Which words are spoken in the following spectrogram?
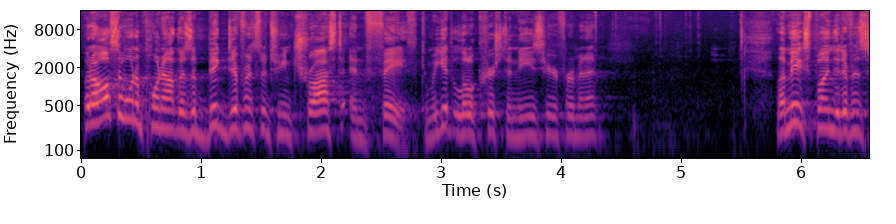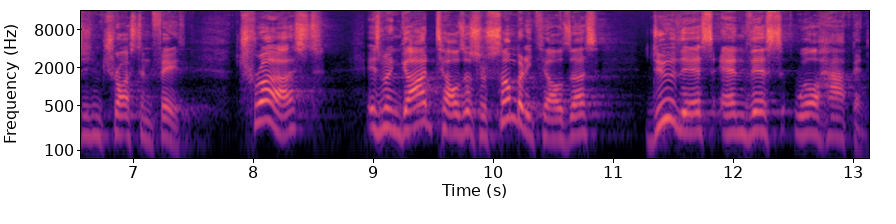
But I also want to point out there's a big difference between trust and faith. Can we get a little Christianese here for a minute? Let me explain the difference between trust and faith. Trust is when God tells us or somebody tells us, do this and this will happen.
